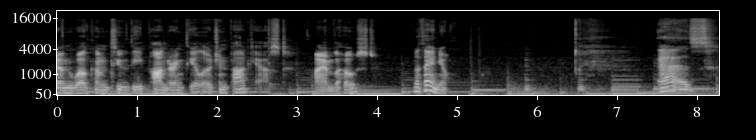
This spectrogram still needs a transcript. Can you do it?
and welcome to the Pondering Theologian podcast. I am the host, Nathaniel. As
